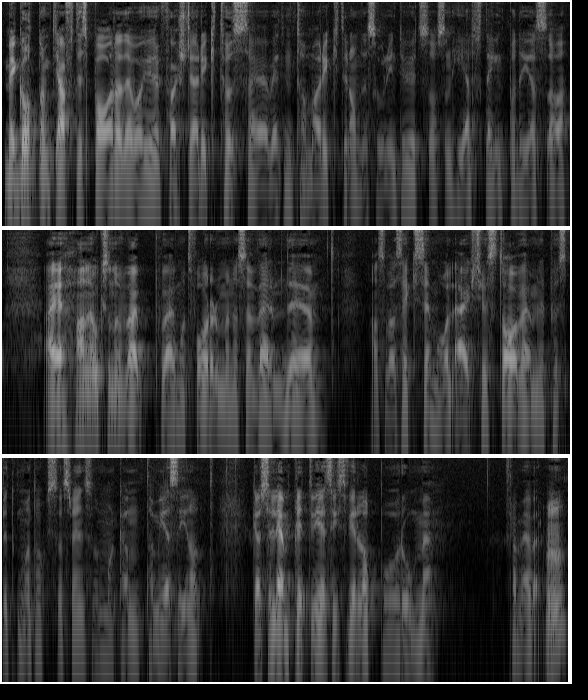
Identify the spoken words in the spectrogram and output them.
med gott om krafter sparade. Det var ju första rycktussa. jag vet inte om man ryckte dem, det såg inte ut så, som helt stängt på det så... Nej, han är också nog på väg mot formen och sen värmde han som var sexa mål, Actual Star värmde plusbetonat också, så det är en som man kan ta med sig i något kanske lämpligt V64-lopp på Romme framöver. Mm.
